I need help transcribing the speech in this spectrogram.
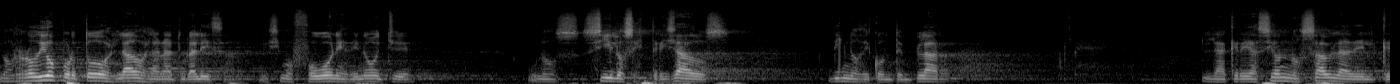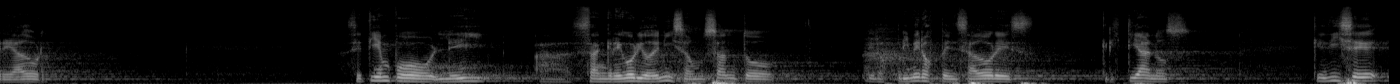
nos rodeó por todos lados la naturaleza. Hicimos fogones de noche, unos cielos estrellados dignos de contemplar. La creación nos habla del Creador. Hace tiempo leí a San Gregorio de Niza, un santo de los primeros pensadores cristianos, que dice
